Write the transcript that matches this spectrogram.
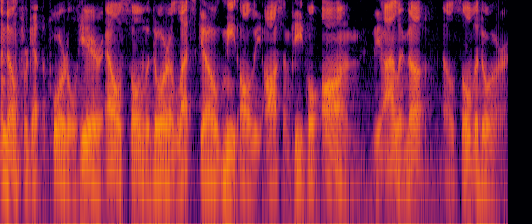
And don't forget the portal here, El Solvador. Let's go meet all the awesome people on the island of El Solvador.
